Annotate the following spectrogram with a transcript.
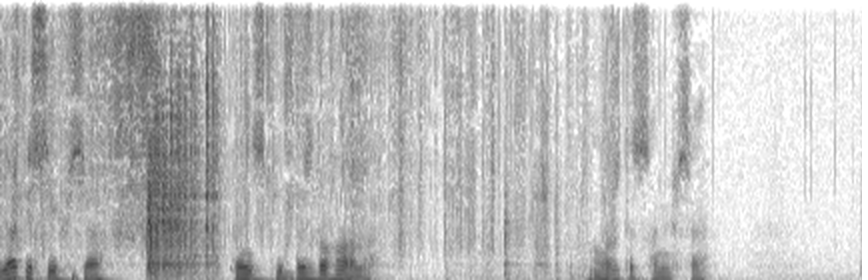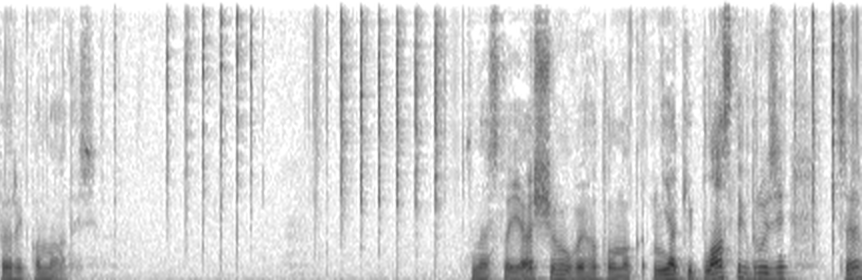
Якість їх вся, в принципі, бездоганна. Можете самі все переконатись. З настоящого виготовлено ніякий пластик, друзі. Це,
